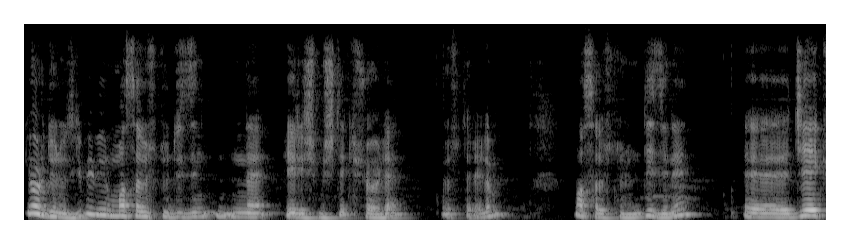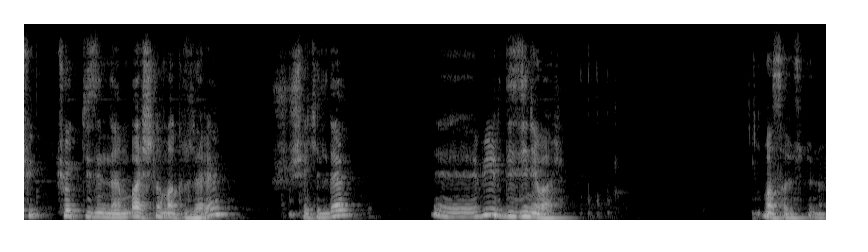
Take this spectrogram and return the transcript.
Gördüğünüz gibi bir masaüstü dizine erişmiştik. Şöyle gösterelim. Masaüstünün dizini e, C kök dizinden başlamak üzere şu şekilde e, bir dizini var. Masaüstünü.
